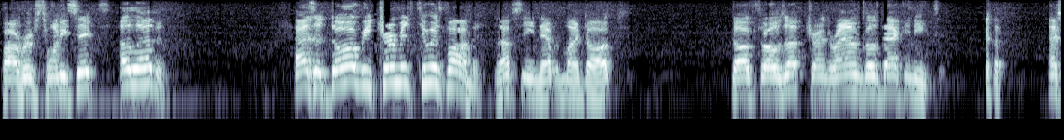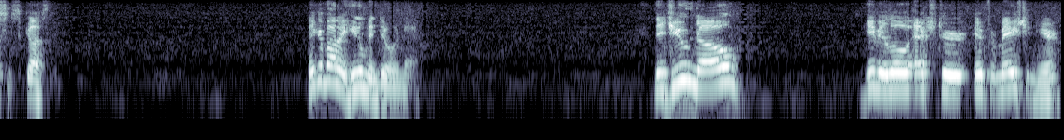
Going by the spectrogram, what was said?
Proverbs 26, 11. As a dog returns to his vomit, and I've seen that with my dogs. Dog throws up, turns around, goes back and eats it. That's disgusting. Think about a human doing that. Did you know give you a little extra information here.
